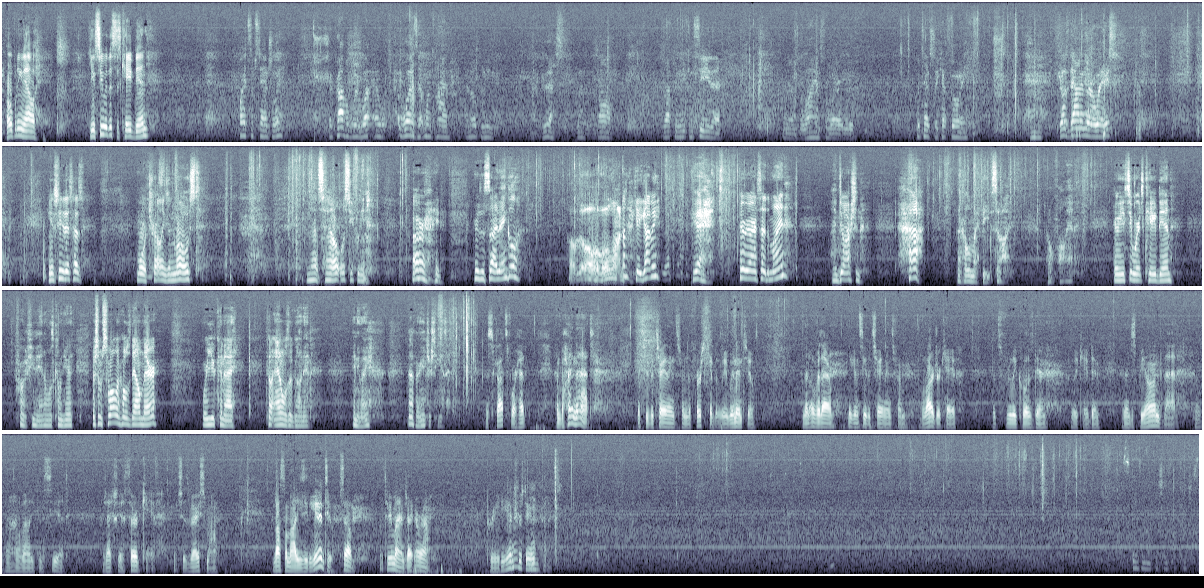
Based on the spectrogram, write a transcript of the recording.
Opening now. You can see where this is caved in. Quite substantially. It probably was at one time an opening like this, but it was all wrapped, and you can see the the lines from where it would have potentially kept going. Goes down in there a ways. You can see this has more trailings than most. And that's how, let's see if we can. All right, here's a side angle. Oh, oh, hold on. Okay, you got me? Yep. Yeah, here we are inside the mine. And Josh and, ha, they're holding my feet so I don't fall in. Here you see where it's caved in. Probably a few animals coming here. There's some smaller holes down there where you can uh, tell animals have gone in. Anyway, not very interesting, is it? The Scott's forehead, and behind that, you'll see the trailings from the first cave that we went into. And then over there, you can see the trailings from the larger cave that's really closed in, really caved in. And then just beyond that, I don't know how well you can see it, there's actually a third cave, which is very small and also not easy to get into. So, but three mines right in a row. Pretty interesting. Stays in the bushes. that touches.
